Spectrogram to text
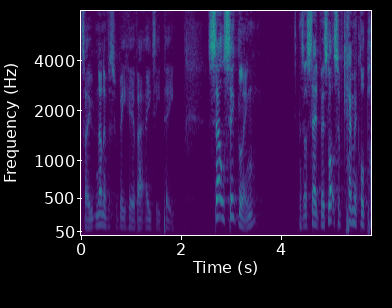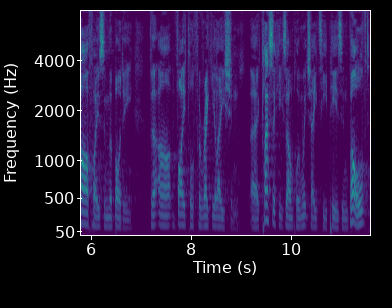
So none of us would be here without ATP. Cell signaling, as I said, there's lots of chemical pathways in the body that are vital for regulation. A classic example in which ATP is involved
